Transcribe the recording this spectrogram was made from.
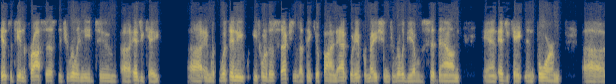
entity in the process that you really need to uh, educate. Uh, and with, within each one of those sections, I think you'll find adequate information to really be able to sit down and educate and inform uh,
